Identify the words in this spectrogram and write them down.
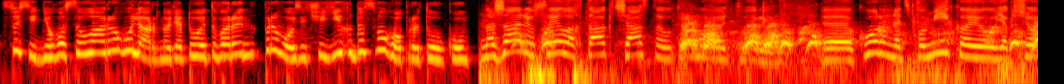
з сусіднього села регулярно рятує тварин, привозячи їх до свого притулку. На жаль, у селах так часто утримують тварин. Е, Кормлять помійкою, якщо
